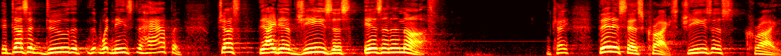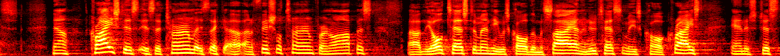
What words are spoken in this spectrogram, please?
It doesn't do the, the, what needs to happen. just the idea of Jesus isn't enough. Okay? Then it says Christ, Jesus Christ. Now, Christ is, is a term, it's like a, an official term for an office. Uh, in the Old Testament, he was called the Messiah. In the New Testament, he's called Christ. And it's just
